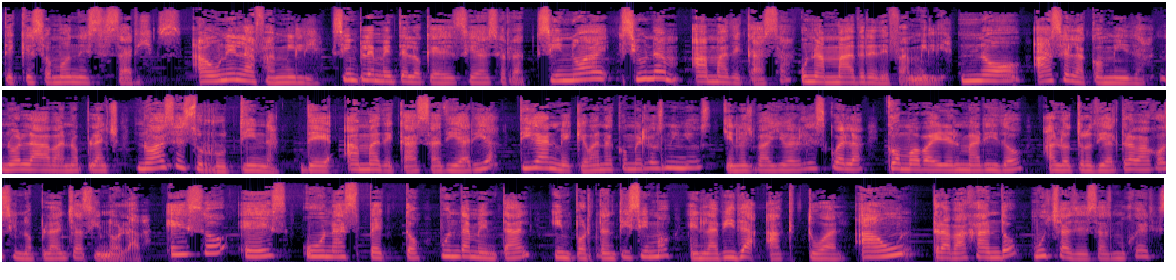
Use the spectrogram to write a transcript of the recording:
de que somos necesarias, aún en la familia. Simplemente lo que decía hace rato, si no hay, si una ama de casa, una madre de familia, no hace la comida, no lava, no plancha, no hace su rutina de ama de casa diaria, díganme qué van a comer los niños, quién los va a llevar a la escuela, cómo va a ir el marido al otro día al trabajo si no plancha, si no lava. Eso es un aspecto fundamental, importantísimo en la vida actual, aún trabajando muchas de esas mujeres,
